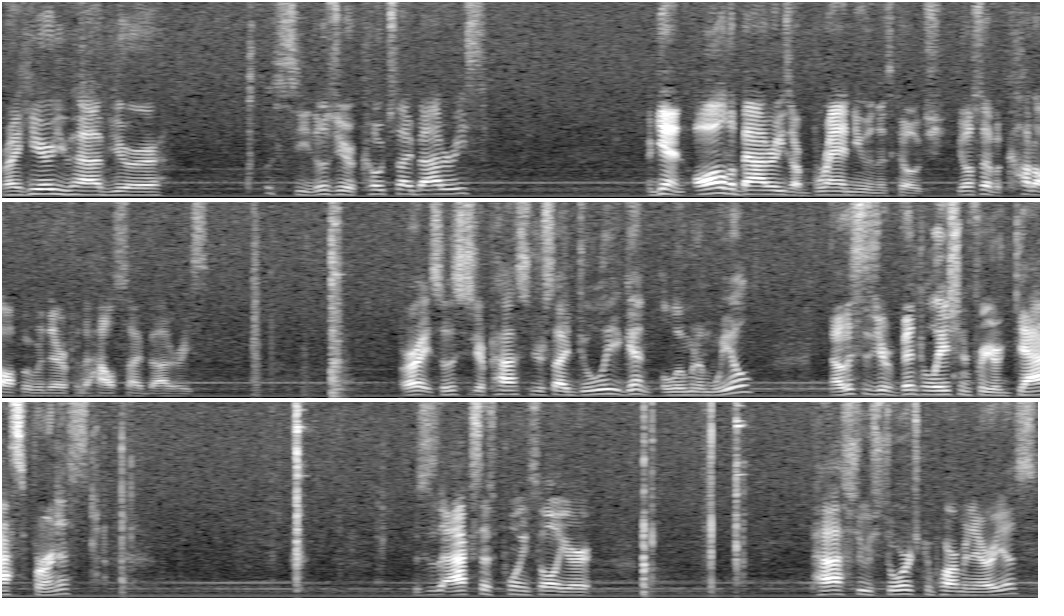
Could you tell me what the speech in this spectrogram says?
Right here you have your, let's see, those are your coach side batteries. Again, all the batteries are brand new in this coach. You also have a cutoff over there for the house side batteries. All right, so this is your passenger side dually. Again, aluminum wheel. Now this is your ventilation for your gas furnace. This is access points to all your pass-through storage compartment areas.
